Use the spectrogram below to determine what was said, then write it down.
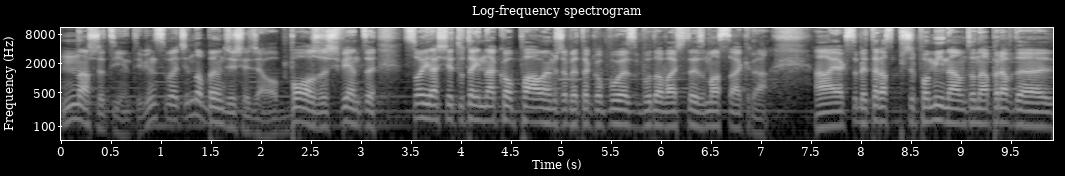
nasze TNT, więc słuchajcie, no będzie się działo. Boże święty, co ja się tutaj nakopałem, żeby tę kopułę zbudować, to jest masakra. A jak sobie teraz przypominam, to naprawdę,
